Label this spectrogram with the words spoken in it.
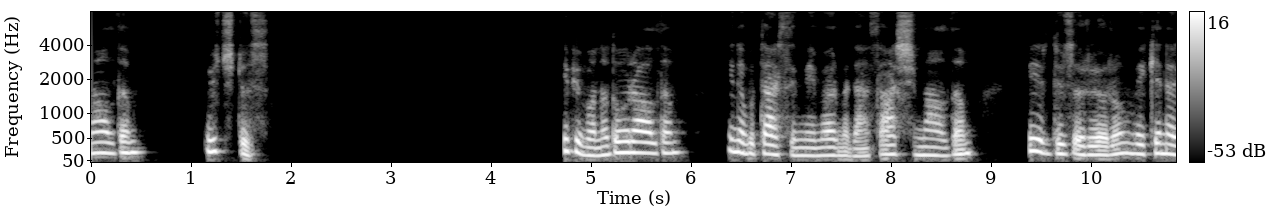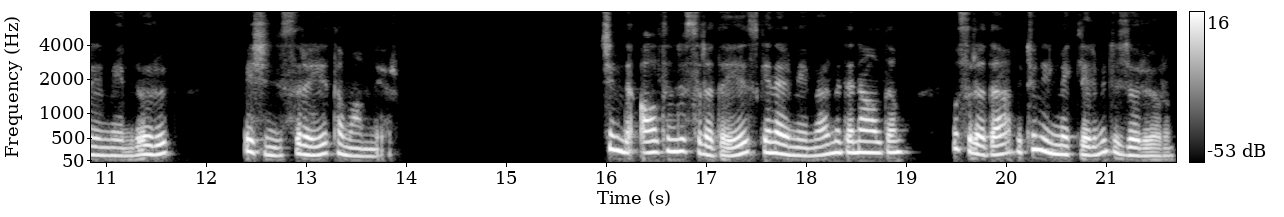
aldım. 3 düz. İpi bana doğru aldım. Yine bu ters ilmeğimi örmeden sağ aldım. Bir düz örüyorum ve kenar ilmeğimi de örüp 5. sırayı tamamlıyorum. Şimdi 6. sıradayız. Kenar ilmeğimi örmeden aldım. Bu sırada bütün ilmeklerimi düz örüyorum.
